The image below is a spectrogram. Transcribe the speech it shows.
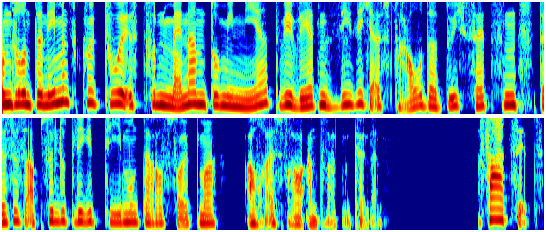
unsere Unternehmenskultur ist von Männern dominiert, wie werden Sie sich als Frau da durchsetzen? Das ist absolut legitim und darauf sollte man auch als Frau antworten können. Fazit.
